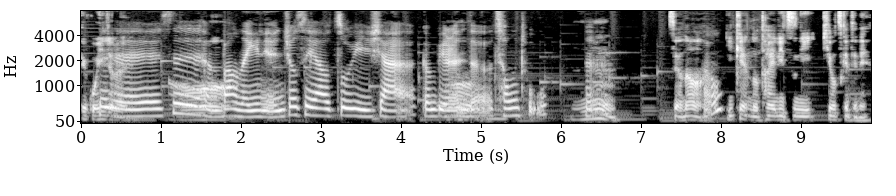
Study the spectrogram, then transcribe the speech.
結構いいんじゃない对，是很棒的一年，就是要注意一下跟别人的冲突。うん。そやなお。意見の対立に気をつけてね。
